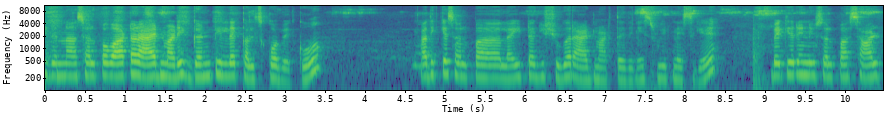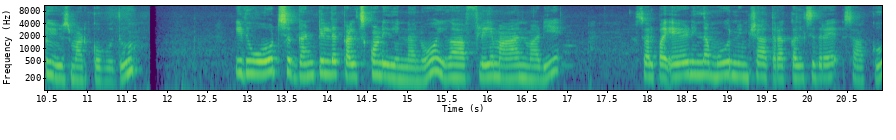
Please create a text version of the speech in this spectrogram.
ಇದನ್ನು ಸ್ವಲ್ಪ ವಾಟರ್ ಆ್ಯಡ್ ಮಾಡಿ ಗಂಟಿಲ್ಲೇ ಕಲಿಸ್ಕೋಬೇಕು. ಅದಕ್ಕೆ ಸ್ವಲ್ಪ ಲೈಟಾಗಿ ಶುಗರ್ ಆ್ಯಡ್ ಮಾಡ್ತಾಯಿದ್ದೀನಿ ಸ್ವೀಟ್ನೆಸ್ಗೆ ಬೇಕಿದ್ರೆ ನೀವು ಸ್ವಲ್ಪ ಸಾಲ್ಟು ಯೂಸ್ ಮಾಡ್ಕೋಬೋದು. ಇದು ಓಟ್ಸ್ ಗಂಟಿಲ್ಲದೆ ಕಲಿಸ್ಕೊಂಡಿದ್ದೀನಿ ನಾನು. ಈಗ ಫ್ಲೇಮ್ ಆನ್ ಮಾಡಿ ಸ್ವಲ್ಪ ಎರಡಿಂದ ಮೂರು ನಿಮಿಷ ಆ ಥರ ಕಲಿಸಿದ್ರೆ ಸಾಕು.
